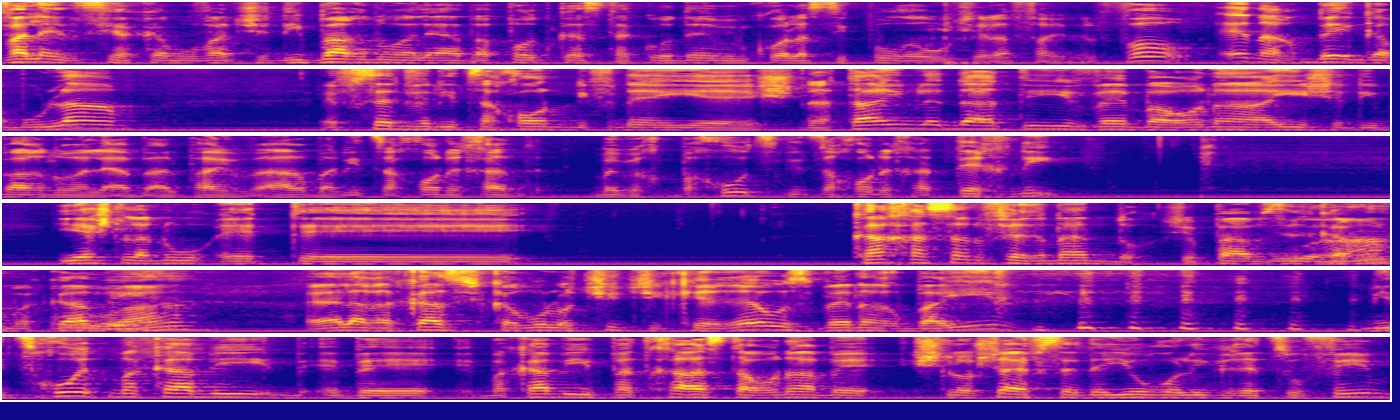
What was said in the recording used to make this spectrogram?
ולנסיה כמובן, שדיברנו עליה בפודקאסט הקודם עם כל הסיפור ההוא של הפיינל פור, אין הרבה גם מולם, הפסד וניצחון לפני אה, שנתיים לדעתי, ובעונה ההיא שדיברנו עליה ב-2004, ניצחון אחד בחוץ, ניצחון אחד טכני. יש לנו את אה, קאחה סן פרננדו, שפעם שיחקה או-אה, מול מכבי. או-אה. היה לה רכז שקראו לו צ'יצ'י קראוס, בן 40. ניצחו את מכבי, מכבי פתחה אז את העונה בשלושה הפסדי יורוליג רצופים,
